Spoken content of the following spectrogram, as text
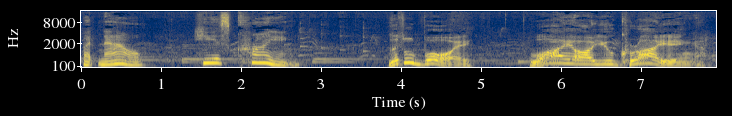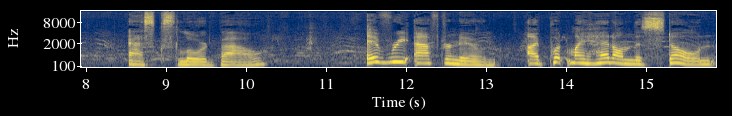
but now he is crying. Little boy, why are you crying? asks Lord Bao. Every afternoon, I put my head on this stone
